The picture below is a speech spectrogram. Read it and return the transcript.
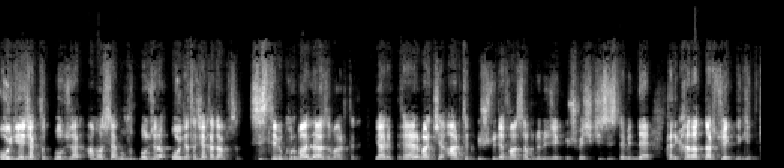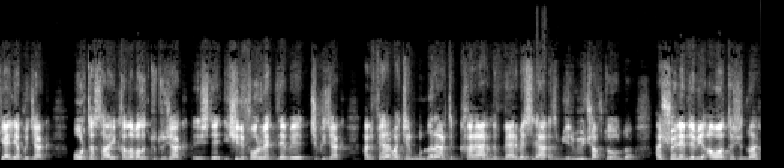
oynayacak futbolcular ama sen bu futbolculara oynatacak adamsın. Sistemi kurman lazım artık. Yani Fenerbahçe artık üçlü defansa mı dönecek? 3-5-2 sisteminde hani kanatlar sürekli git gel yapacak. Orta sahayı kalabalık tutacak. işte ikili forvetle mi çıkacak? Hani Fenerbahçe'nin bunları artık kararını vermesi lazım. 23 hafta oldu. Ha şöyle bir de bir avantajın var.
